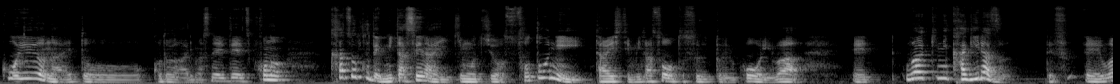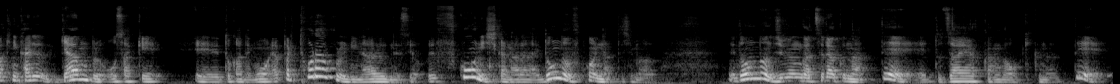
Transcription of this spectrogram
こういうような、えっと、ことがありますね。で、この家族で満たせない気持ちを外に対して満たそうとするという行為は、え浮気に限らずです。え浮気に限らず、ギャンブル、お酒、えとかでも、やっぱりトラブルになるんですよ。不幸にしかならない。どんどん不幸になってしまう。どんどん自分が辛くなって、えっと、罪悪感が大きくなって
